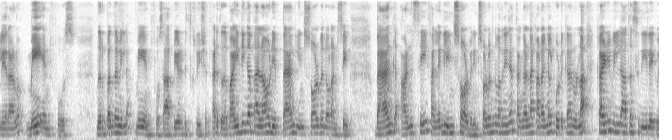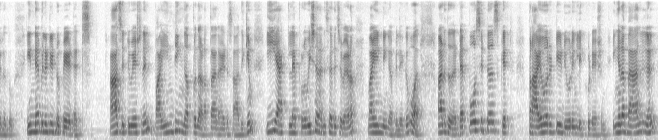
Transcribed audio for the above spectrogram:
ക്ലിയർ ആണോ? മേ എൻഫോഴ്സ് നിർബന്ധമില്ല. മേ എൻഫോഴ്സ് ആർ ബി ഐയുടെ ഡിസ്ക്രിപ്ഷൻ അടുത്തത് binding up allowed if bank insolvent or unsafe bank unsafe അല്ലെങ്കിൽ ഇൻസോൾവെന്റ് ഇൻസോൾവെന്റ് എന്ന് പറഞ്ഞു കഴിഞ്ഞാൽ തങ്ങളുടെ കടങ്ങൾ കൊടുക്കാനുള്ള കഴിവില്ലാത്ത സ്ഥിതിയിലേക്ക് വരുന്നു. ഇന്നബിലിറ്റി ടു പേ ഡെറ്റ്സ് ആ സിറ്റുവേഷനിൽ വൈൻഡിങ് അപ്പ് നടത്താനായിട്ട് സാധിക്കും. ഈ ആക്ടിലെ പ്രൊവിഷൻ അനുസരിച്ച് വേണം വൈൻഡിങ് അപ്പിലേക്ക് പോകാൻ. അടുത്തത് depositors get priority during liquidation ഇങ്ങനെ ബാങ്കുകൾ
